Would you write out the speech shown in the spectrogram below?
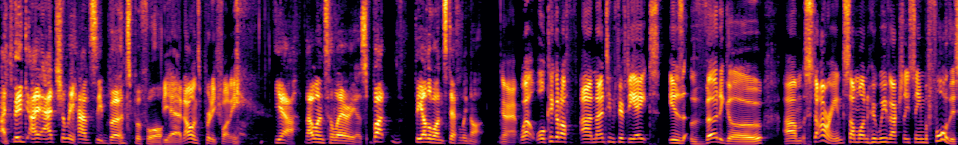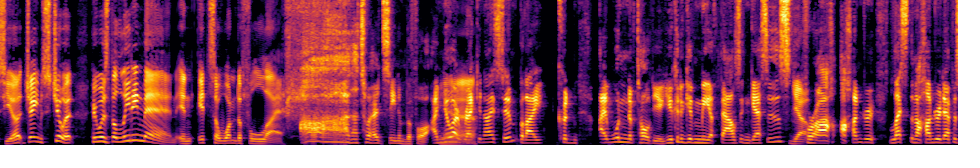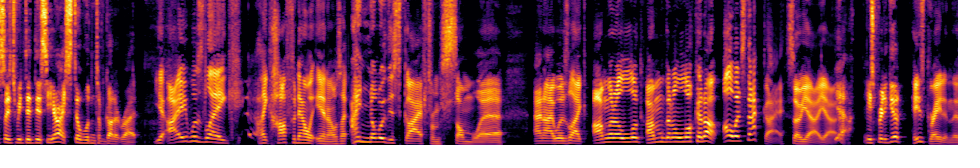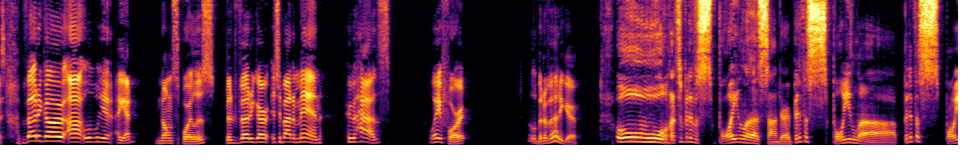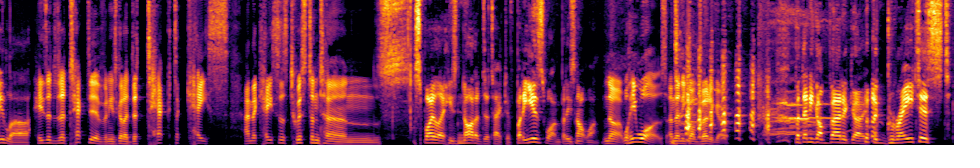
I think I actually have seen birds before. Yeah, that one's pretty funny. Yeah, that one's hilarious, but the other one's definitely not. All right, well, we'll kick it off. Uh, 1958 is Vertigo, um, starring someone who we've actually seen before this year, James Stewart, who was the leading man in It's a Wonderful Life. Ah, that's where I'd seen him before. I knew I recognized him, but I couldn't. I wouldn't have told you. You could have given me a thousand guesses Yeah. for a, a hundred, less than a hundred episodes we did this year. I still wouldn't have got it right. Yeah, I was like, like half an hour in, I was like, I know this guy from somewhere. And I was like, I'm gonna look, I'm gonna look it up. Oh, it's that guy. So yeah, yeah, Yeah, he's pretty good. he's great in this. Vertigo. Uh, well, yeah, again, non spoilers, but Vertigo. It's about a man who has, wait for it, a little bit of vertigo. Oh, that's a bit of a spoiler, Sandro. A bit of a spoiler. Bit of a spoiler. He's a detective, and he's got to detect a case, and the cases twist and turns. Spoiler. He's not a detective, but he is one. But he's not one. No, well, he was, and then he got vertigo. But then he got vertigo, the greatest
